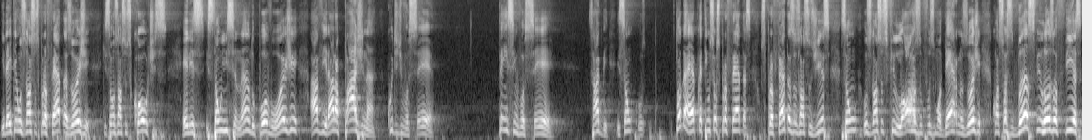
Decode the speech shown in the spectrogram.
E daí tem os nossos profetas hoje, que são os nossos coaches. Eles estão ensinando o povo hoje a virar a página. Cuide de você. Pense em você. Sabe? E são toda época tem os seus profetas. Os profetas dos nossos dias são os nossos filósofos modernos hoje com as suas vãs filosofias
